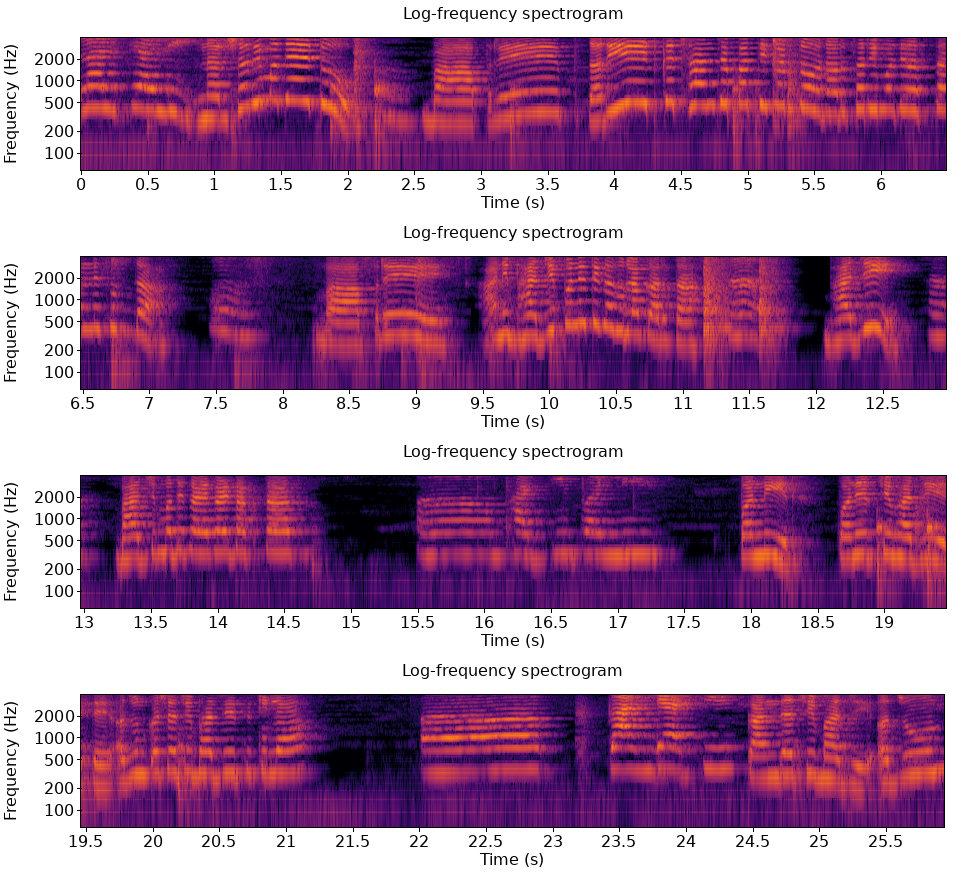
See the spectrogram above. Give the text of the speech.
लालचाली. नर्सरीमध्ये आहे तू? बापरे तरी इतकं छान चपाती करतो नर्सरीमध्ये असताना सुद्धा. बापरे. आणि भाजी पण येते का तुला करता? भाजी? भाजीमध्ये काय काय टाकतात? भाजी पनीर. पनीर. पनीरची भाजी येते. अजून कशाची भाजी येते तुला? कांद्याची. कांद्याची भाजी. अजून?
